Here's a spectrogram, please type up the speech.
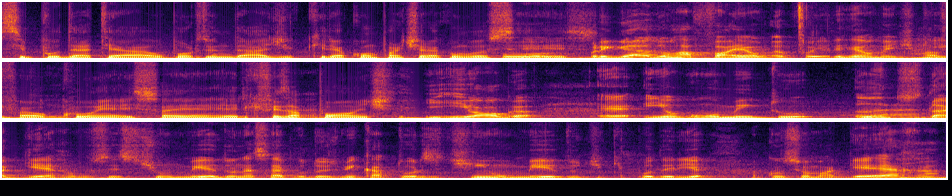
se puder ter a oportunidade, queria compartilhar com vocês. obrigado, Rafael. Foi ele realmente que- Rafael que... Cunha, isso aí, ele que fez a ponte. E, e Olga, é, em algum momento antes da guerra vocês tinham medo, nessa época de 2014, tinham medo de que poderia acontecer uma guerra?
